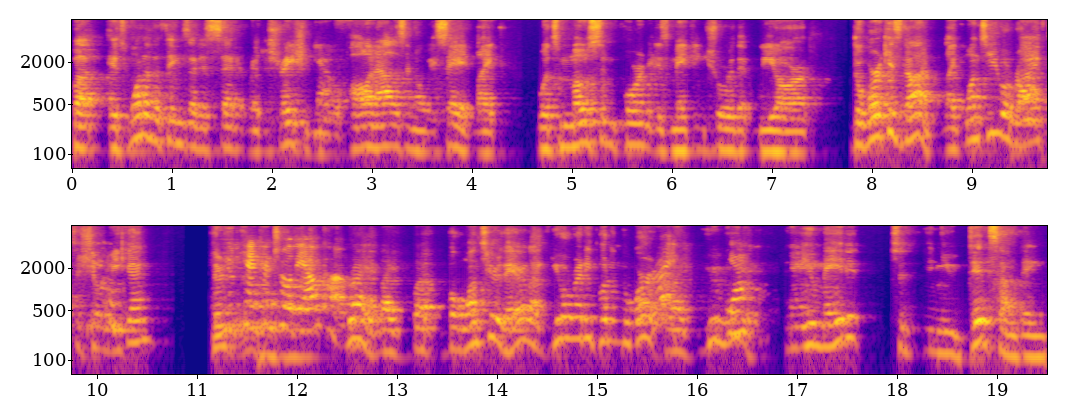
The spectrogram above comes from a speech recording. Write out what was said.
But it's one of the things that is said at registration. You know, Paul and Allison always say it like what's most important is making sure that we are the work is done. Like once you arrive to show weekend, you can't control the outcome. Right. Like, but but once you're there, like you already put in the work. Right. Like you made yeah. it and you made it to and you did something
